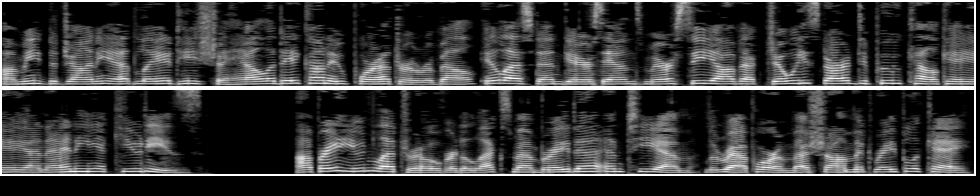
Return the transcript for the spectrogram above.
Ami de Johnny et Laetitia Hallyday connu pour être rebelle, il est en guerre sans merci avec JoeyStarr depuis quelques années acuities. Après une lettre over de l'ex-membre de NTM, le rapport à méchamment répliqué.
